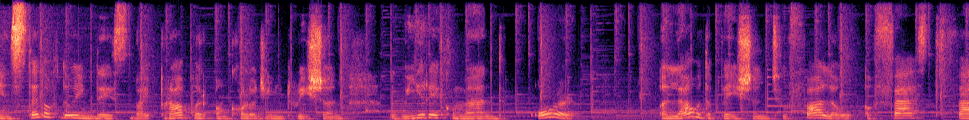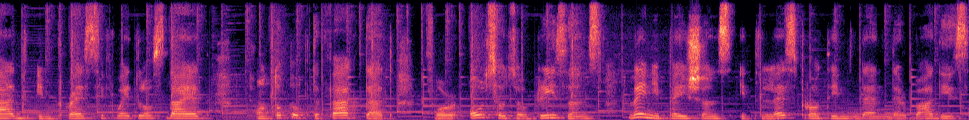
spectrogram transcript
instead of doing this by proper oncology nutrition, we recommend or allow the patient to follow a fast, fad, impressive weight loss diet on top of the fact that for all sorts of reasons, many patients eat less protein than their bodies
